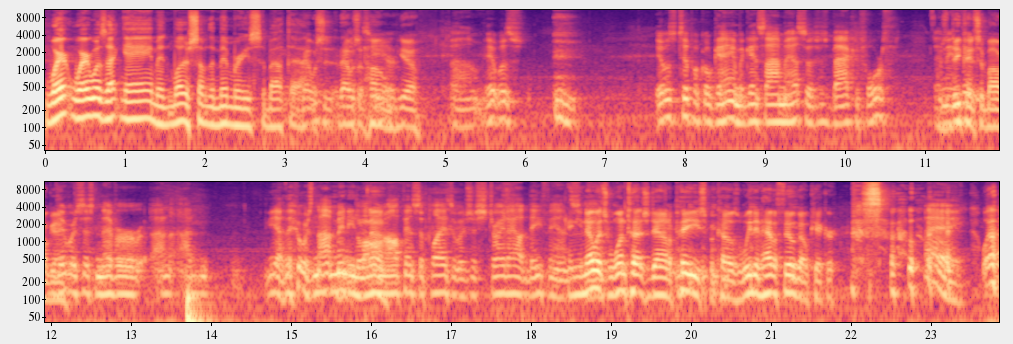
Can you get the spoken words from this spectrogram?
where where was that game, and what are some of the memories about that? That was that was at home. Yeah. Um, it was it was a typical game against IMS. It was just back and forth. It was a defensive ball game. There was just never, I, I, yeah, there was not many long No. offensive plays. It was just straight out defense. And you know it's one touchdown apiece because we didn't have a field goal kicker. so, hey, well,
